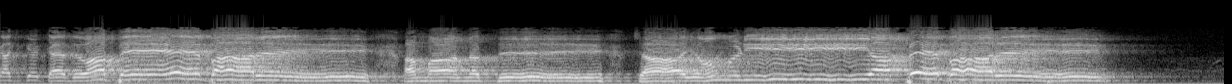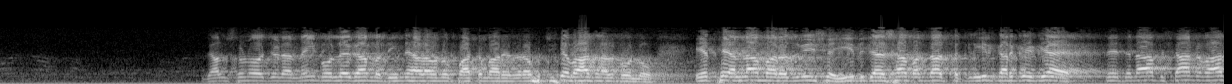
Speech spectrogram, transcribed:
گج کے کہہ دو۔ آپ بار امانت چایمڑی آپ بارے گل سنو، جڑا نہیں بولے گا، مدینے والا انہوں پٹ مارے، ذرا اچھی آواز نال بولو۔ اتے علامہ رضوی شہید جیسا بندہ تقریر کر کے گیا ہے، تے جناب شاہ نواز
